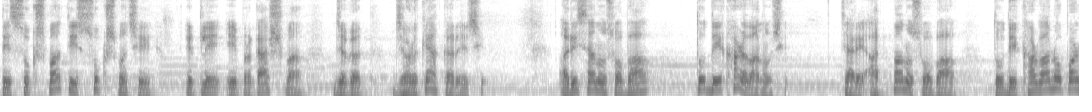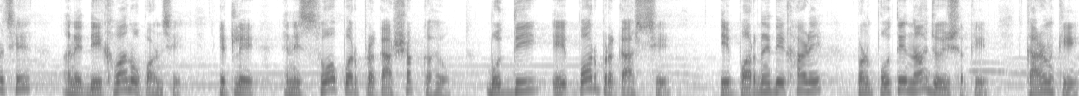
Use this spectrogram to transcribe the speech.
તે સૂક્ષ્મથી સૂક્ષ્મ છે એટલે એ પ્રકાશમાં જગત ઝળક્યા કરે છે. અરીસાનો સ્વભાવ તો દેખાડવાનો છે. જ્યારે આત્માનો સ્વભાવ તો દેખાડવાનો પણ છે અને દેખવાનો પણ છે એટલે એને સ્વ પર પ્રકાશક કહ્યો. બુદ્ધિ એ પર પ્રકાશ છે. એ પરને દેખાડે પણ પોતે ના જોઈ શકે કારણ કે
